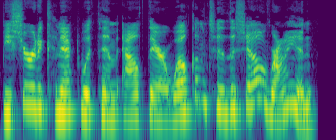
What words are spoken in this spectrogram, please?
be sure to connect with him out there. Welcome to the show, Ryan.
